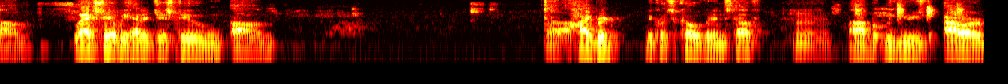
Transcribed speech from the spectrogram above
Um, last year we had to just do um, uh, hybrid because of COVID and stuff. Mhm. Uh, but we used our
